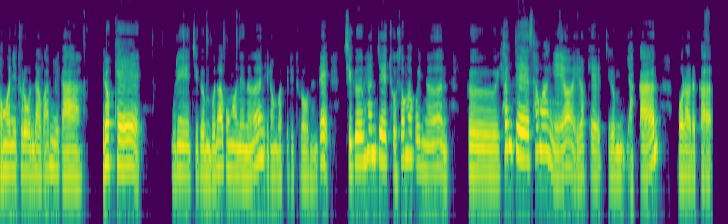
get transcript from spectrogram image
정원이 들어온다고 합니다. 이렇게 우리 지금 문화공원에는 이런 것들이 들어오는데 지금 현재 조성하고 있는 그 현재 상황이에요. 이렇게 지금 약간 뭐라 그럴까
